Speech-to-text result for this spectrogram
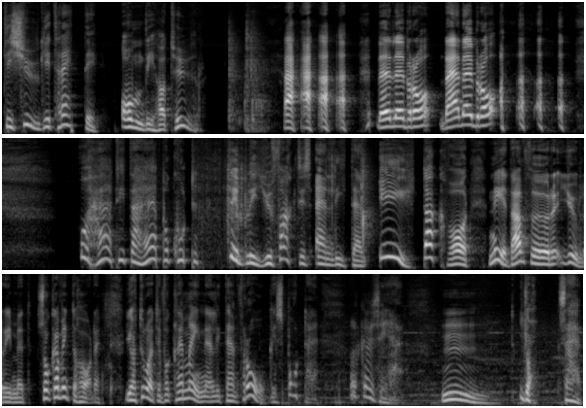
till 2030 om vi har tur. den är bra, den är bra. Och här, titta här på kortet. Det blir ju faktiskt en liten yta kvar nedanför julrimmet. Så kan vi inte ha det. Jag tror att jag får klämma in en liten frågesport här. Vad ska vi se här? Mm. Ja, så här.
